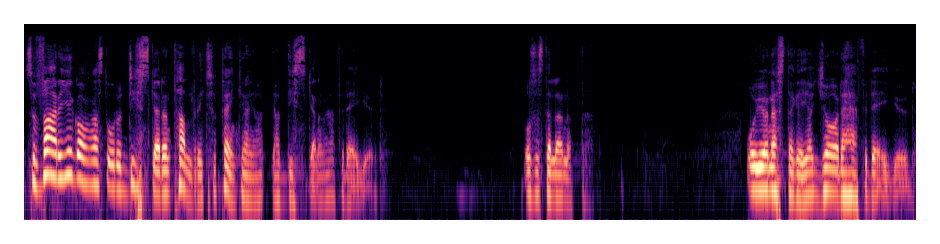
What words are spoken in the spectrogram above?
Så varje gång han står och diskar en tallrik så tänker han, jag, jag diskar den här för dig Gud. Och så ställer han upp den. Och gör nästa grej, jag gör det här för dig Gud.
